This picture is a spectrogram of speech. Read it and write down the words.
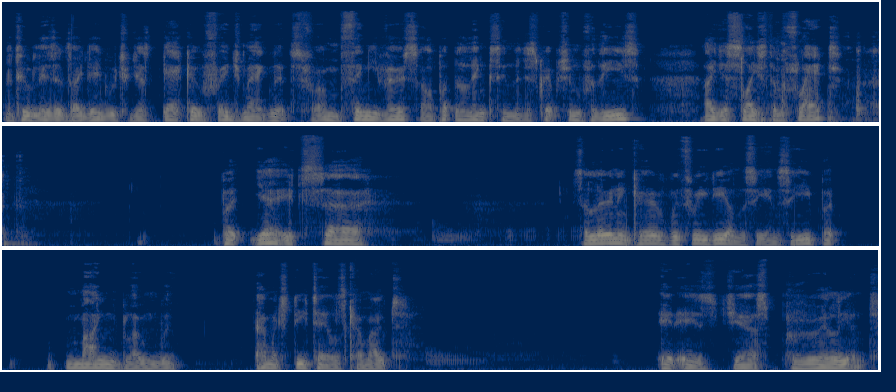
the two lizards I did which were just gecko fridge magnets from Thingiverse. I'll put the links in the description for these I just sliced them flat. But yeah, it's uh, it's a learning curve with 3D on the CNC, but mind blown with how much details come out. It is just brilliant.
